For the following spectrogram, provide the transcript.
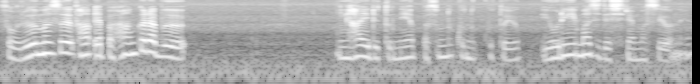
そうルームスファンやっぱファンクラブに入るとねやっぱその子のことよよりマジで知れますよね。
